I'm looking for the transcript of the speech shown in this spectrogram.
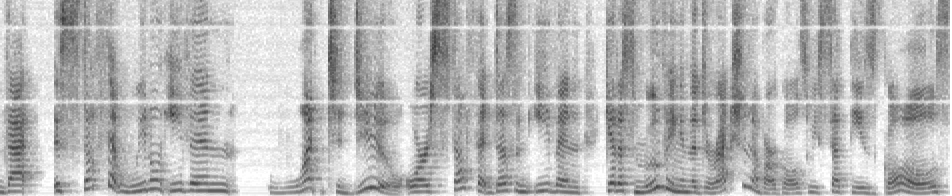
that is stuff that we don't even want to do or stuff that doesn't even get us moving in the direction of our goals. We set these goals,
